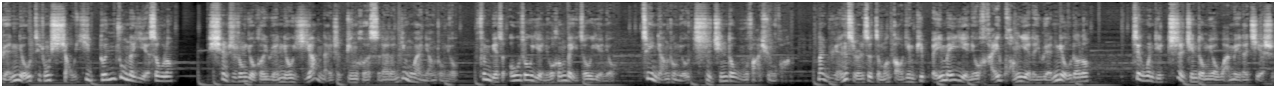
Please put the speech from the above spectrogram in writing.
原牛这种小一吨重的野兽呢？现实中有和原牛一样来自冰河时代的另外两种牛，分别是欧洲野牛和美洲野牛。这两种牛至今都无法驯化。那原始人是怎么搞定比北美野牛还狂野的原牛的呢？这个问题至今都没有完美的解释。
